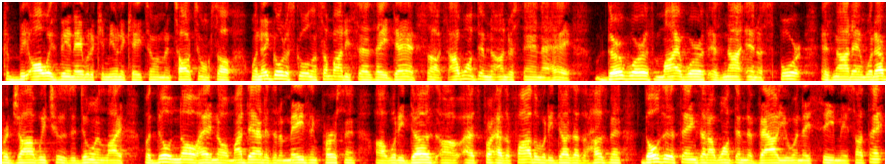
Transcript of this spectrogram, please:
could be always being able to communicate to them and talk to them so when they go to school and somebody says hey dad sucks i want them to understand that hey their worth, my worth is not in a sport, is not in whatever job we choose to do in life, but they'll know, hey, no, my dad is an amazing person. Uh, what he does uh, as for as a father, what he does as a husband, those are the things that I want them to value when they see me. So I think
